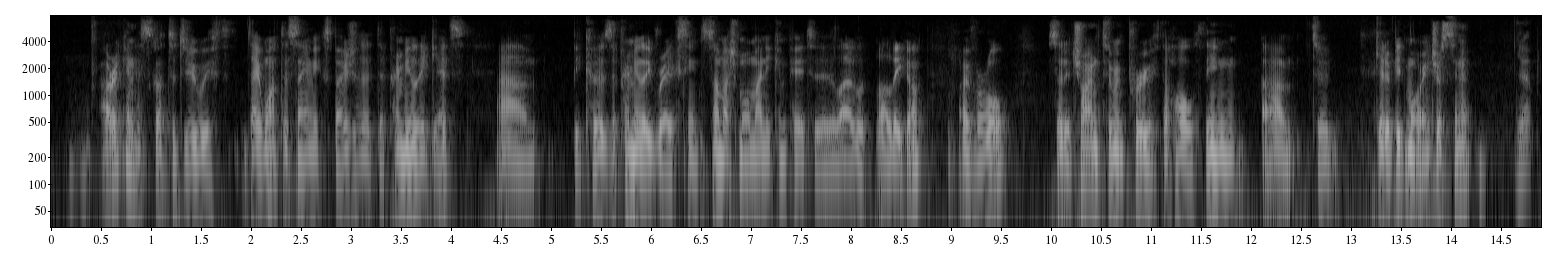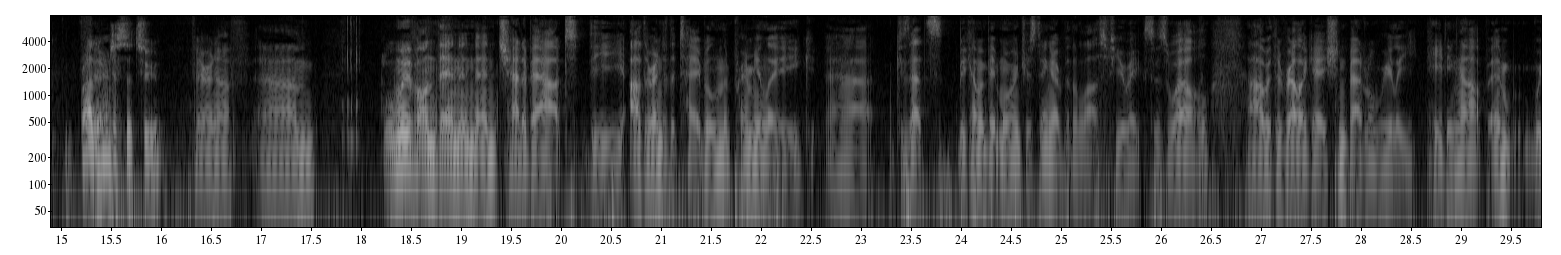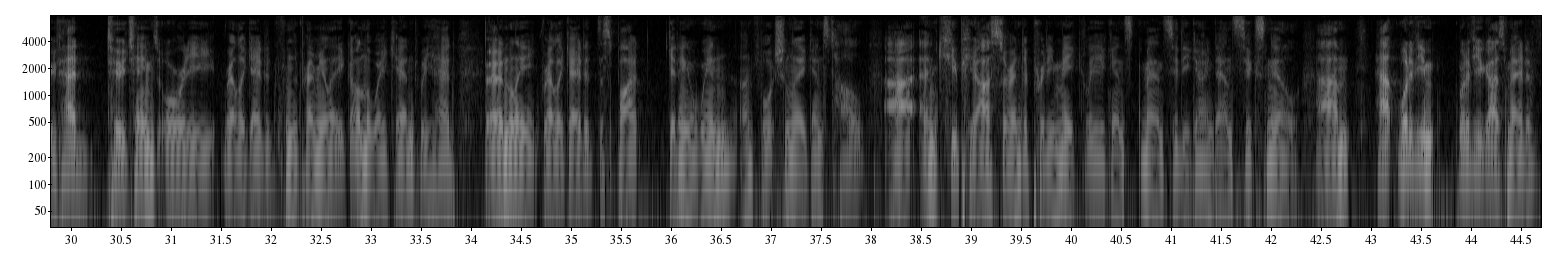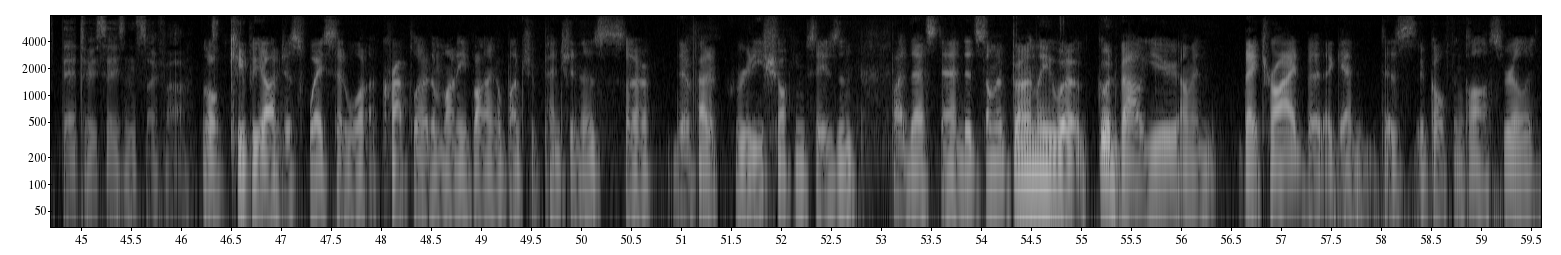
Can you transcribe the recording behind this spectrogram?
I reckon it's got to do with they want the same exposure that the Premier League gets, um, because the Premier League rakes in so much more money compared to the La, La Liga overall. So they're trying to improve the whole thing um, to get a bit more interest in it. Yep. Rather Fair. than just a two. Fair enough. Um, we'll move on then and, and chat about the other end of the table in the Premier League. Uh, because that's become a bit more interesting over the last few weeks as well, uh, with the relegation battle really heating up. And we've had two teams already relegated from the Premier League on the weekend. We had Burnley relegated despite getting a win, unfortunately, against Hull. Uh, and QPR surrendered pretty meekly against Man City, going down 6 0. Um, what, have you, what have you guys made of their two seasons so far? Well, QPR just wasted, what, a crapload of money buying a bunch of pensioners, so they've had a pretty shocking season by their standards. I mean, Burnley were good value. I mean, they tried, but again, there's a golfing class, really.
